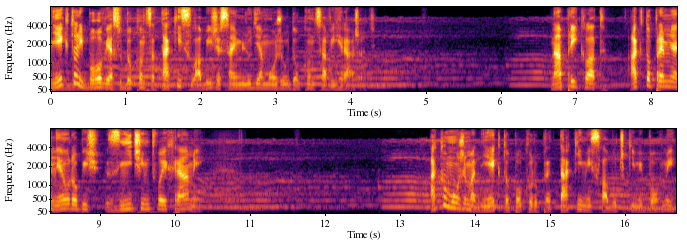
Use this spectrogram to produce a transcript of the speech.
Niektorí bohovia sú dokonca takí slabí, že sa im ľudia môžu dokonca vyhrážať. Napríklad, ak to pre mňa neurobiš, zničím tvoje chrámy – ako môže mať niekto pokoru pred takými slabúčkými bohmi?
